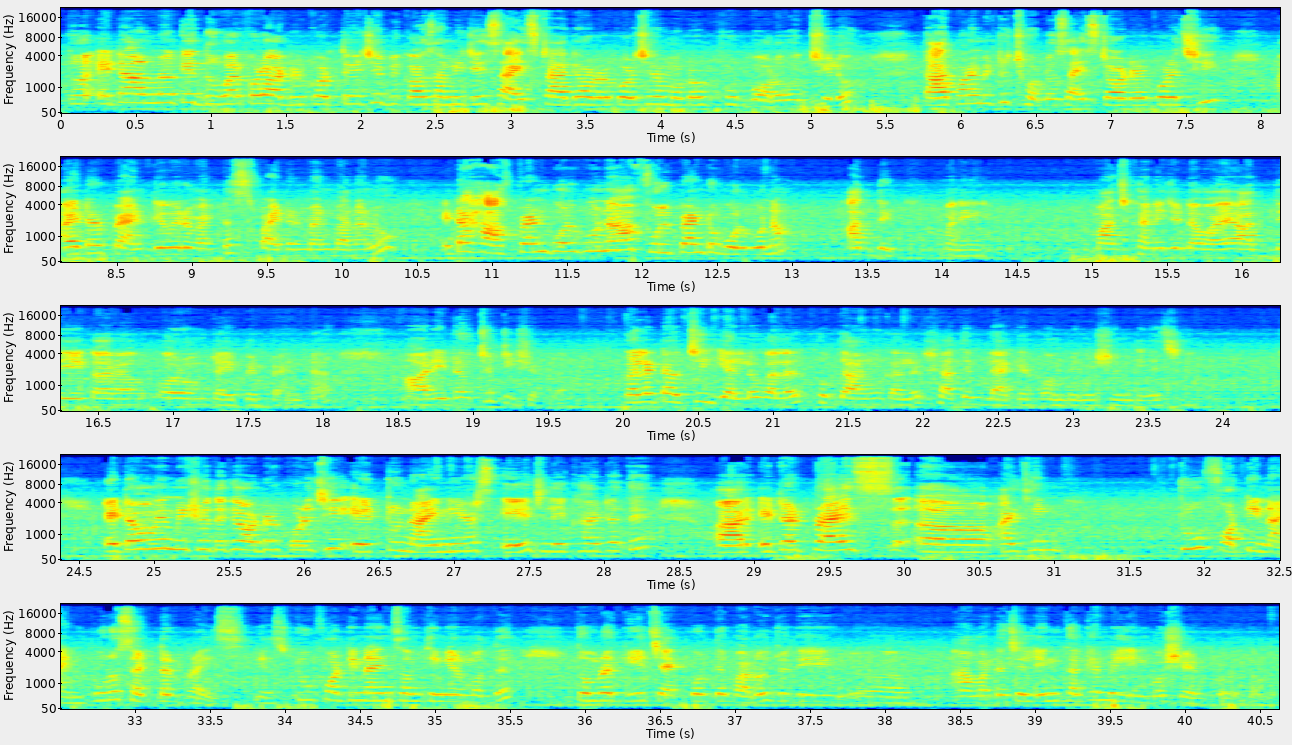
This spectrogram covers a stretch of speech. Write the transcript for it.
তো এটা আমাকে দুবার করে অর্ডার করতে হয়েছে বিকজ আমি যে সাইজটা আগে অর্ডার করেছিলাম, ওটাও খুব বড় হচ্ছিল। তারপর আমি একটু ছোট সাইজটা অর্ডার করেছি। আর এটার প্যান্টেও এরকম একটা স্পাইডারম্যান বানানো। এটা হাফ প্যান্ট বলব না ফুল প্যান্টও বলব না, আর্ধেক মানে মাঝখানে যেটা হয়, আর্ধেক আর ওরম টাইপের প্যান্টটা। আর এটা হচ্ছে টি শার্টটা কালারটা হচ্ছে ইয়েলো কালার খুব দারুণ কালার সাথে ব্ল্যাকের কম্বিনেশন দিয়েছে। এটাও আমি মিশো থেকে অর্ডার করেছি eight to nine years age লেখা এটাতে। আর এটার price I think two forty nine পুরো সেটটার price yes two forty nine সামথিংয়ের মধ্যে। তোমরা গিয়ে চেক করতে পারো, যদি আমার কাছে লিঙ্ক থাকে, আমি লিঙ্কও শেয়ার করে দেবো।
